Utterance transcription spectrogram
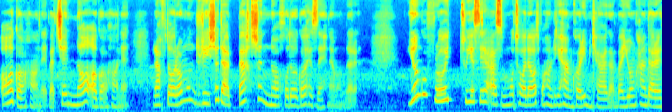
آگاهانه و چه ناآگاهانه رفتارامون ریشه در بخش ناخداگاه ذهنمون داره. یونگ و فروید توی سری از مطالعات با هم دیگه همکاری می‌کردن و یونگ هم در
